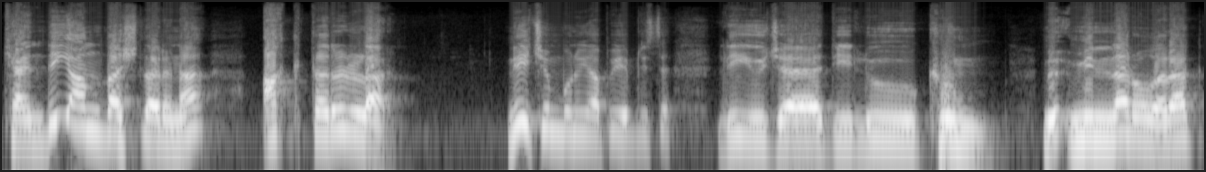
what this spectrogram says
kendi yandaşlarına aktarırlar. Niçin bunu yapıyor iblis? Li yücadilukum. Müminler olarak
